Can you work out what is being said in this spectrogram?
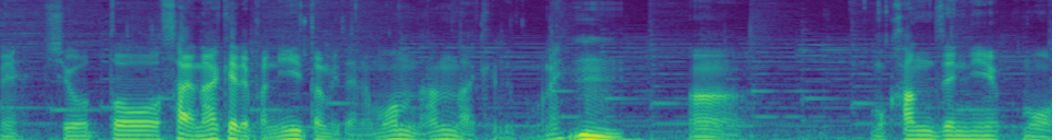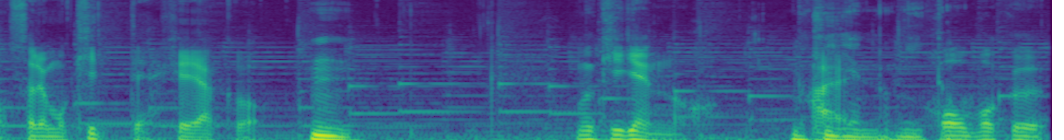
ね仕事さえなければニートみたいなもんなんだけれどもね、うん。うん、もう完全にもうそれも切って契約を。うん。無期限の無期限のニート、放牧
